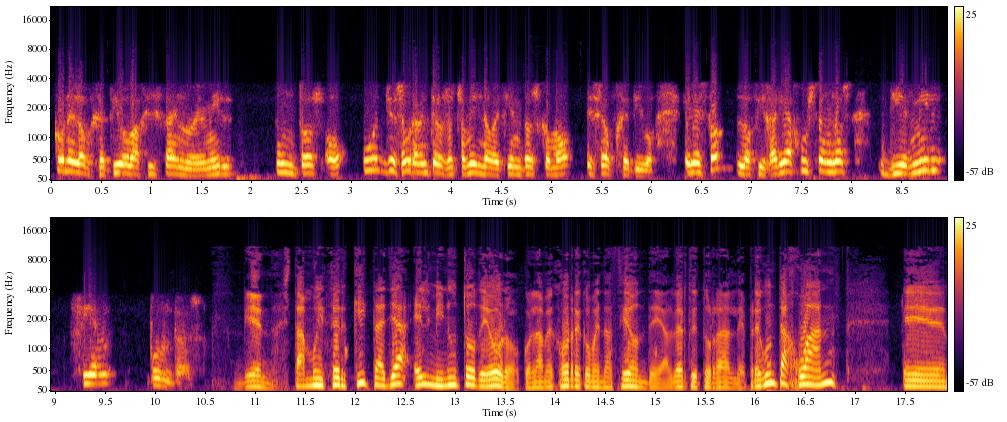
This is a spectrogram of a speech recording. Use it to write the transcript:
con el objetivo bajista en 9.000 puntos o yo seguramente los 8.900 como ese objetivo. El stop lo fijaría justo en los 10.100 puntos. Bien, está muy cerquita ya el minuto de oro, con la mejor recomendación de Alberto Iturralde. Pregunta Juan eh,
